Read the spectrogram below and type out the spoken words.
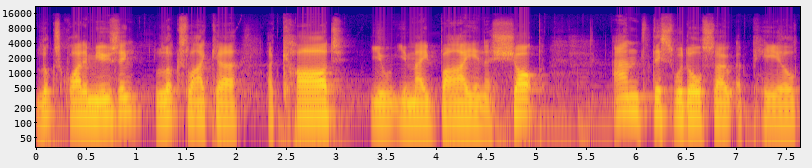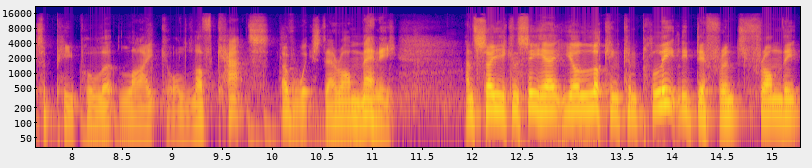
looks quite amusing. Looks like a, a card you, you may buy in a shop. And this would also appeal to people that like or love cats, of which there are many. And so you can see here, you're looking completely different from the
